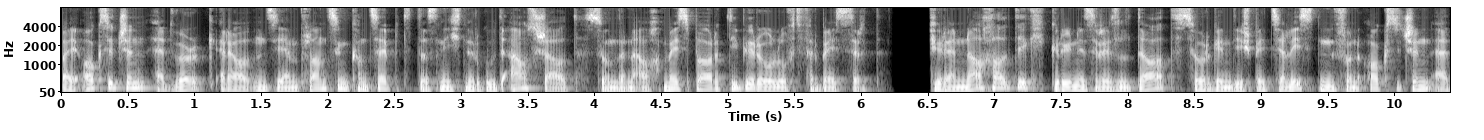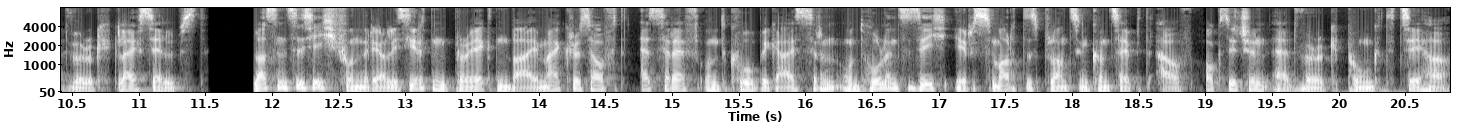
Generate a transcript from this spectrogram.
Bei Oxygen at Work erhalten Sie ein Pflanzenkonzept, das nicht nur gut ausschaut, sondern auch messbar die Büroluft verbessert. Für ein nachhaltig grünes Resultat sorgen die Spezialisten von Oxygen at Work gleich selbst. Lassen Sie sich von realisierten Projekten bei Microsoft, SRF und Co. begeistern und holen Sie sich Ihr smartes Pflanzenkonzept auf oxygenatwork.ch.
